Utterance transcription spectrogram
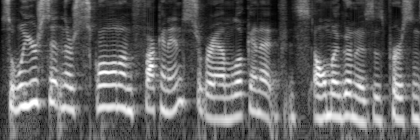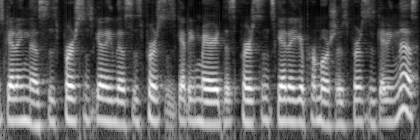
So while you're sitting there scrolling on fucking Instagram looking at, oh my goodness, this person's getting this, this person's getting this, this person's getting married, this person's getting a promotion, this person's getting this,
